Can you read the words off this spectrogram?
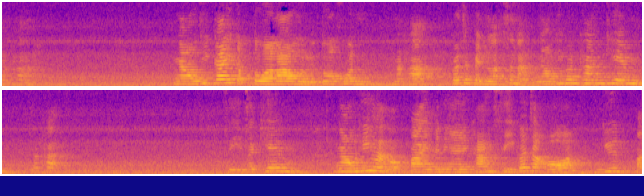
นะคะ เงาที่ใกล้กับตัวเราหรือตัวคนนะคะ ก็จะเป็นลักษณะเงาที่ค่อนข้างเข้มนะคะ สีจะเข้ม เงาที่ห่างออกไปเป็นยังไงคะ สีก็จะอ่อนยืดไป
